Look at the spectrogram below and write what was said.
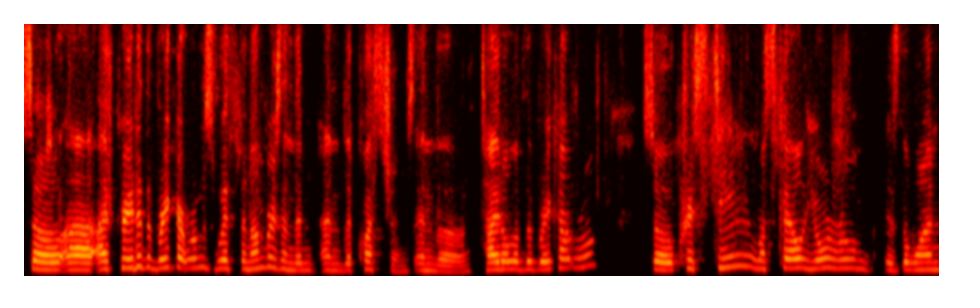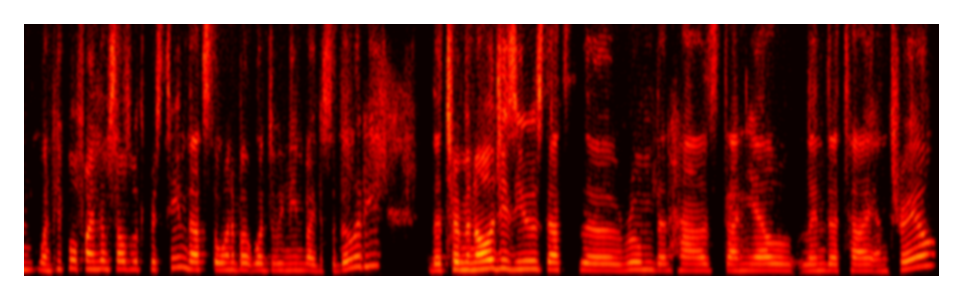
So uh, I've created the breakout rooms with the numbers and then and the questions and the title of the breakout room. So Christine Muskel, your room is the one, when people find themselves with Christine, that's the one about what do we mean by disability? The terminologies used, that's the room that has Danielle, Linda, Ty, and Trail.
